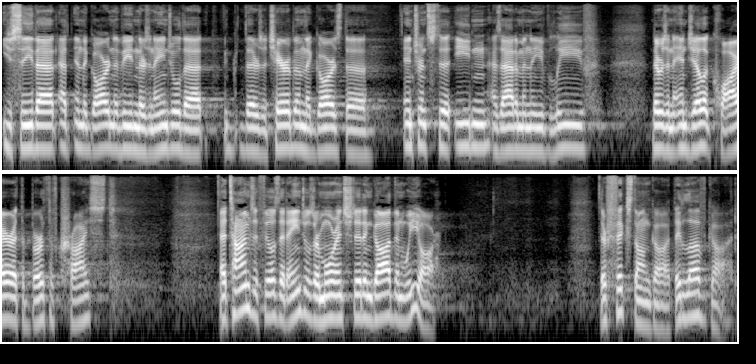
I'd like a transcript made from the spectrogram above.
you see that at, in the Garden of Eden, there's an angel that, there's a cherubim that guards the entrance to Eden as Adam and Eve leave. There was an angelic choir at the birth of Christ. At times, it feels that angels are more interested in God than we are. They're fixed on God, they love God.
